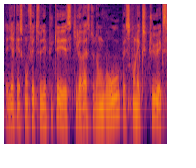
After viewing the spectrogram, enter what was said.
C'est-à-dire qu'est-ce qu'on fait de ce député? Est-ce qu'il reste dans le groupe? Est-ce qu'on l'exclut, etc.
